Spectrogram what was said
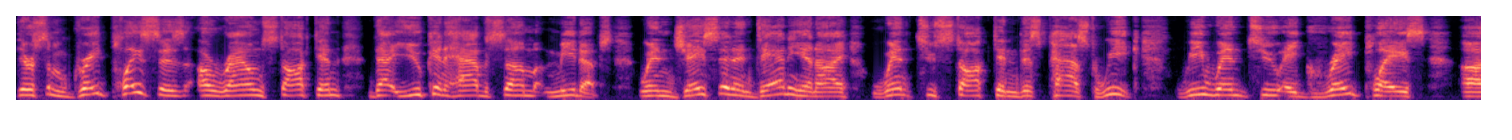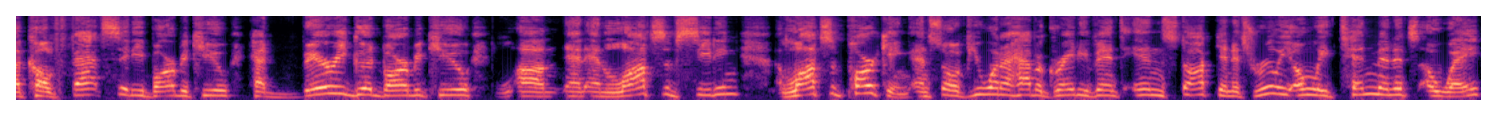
There's some great places around Stockton that you can have some meetups. When Jason and Danny and I went to Stockton this past week, we went to a great place uh, called Fat City Barbecue. Had very good barbecue um, and and lots of seating, lots of parking. And so, if you want to have a great event in Stockton, it's really only ten minutes away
